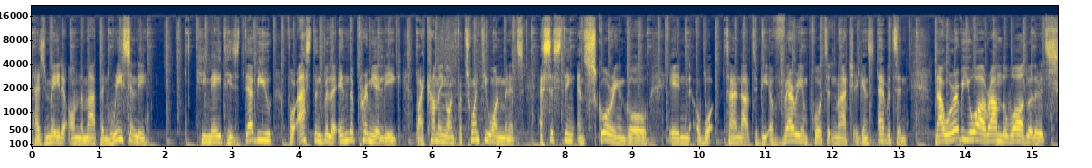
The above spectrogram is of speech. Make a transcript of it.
has made it on the map. And recently, he made his debut for Aston Villa in the Premier League by coming on for 21 minutes, assisting and scoring a goal in what turned out to be a very important match against Everton. Now, wherever you are around the world, whether it's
